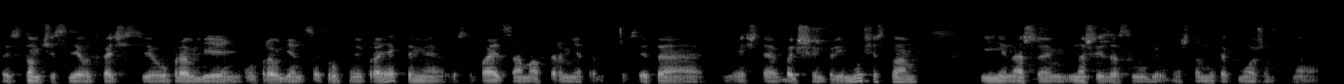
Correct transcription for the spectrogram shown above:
То есть в том числе вот в качестве управления, управленца крупными проектами выступает сам автор метода. То есть это, я считаю, большим преимуществом и нашей, нашей заслугой, что мы так можем а,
